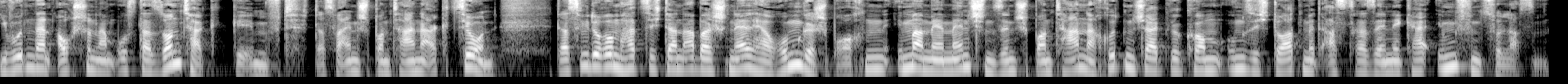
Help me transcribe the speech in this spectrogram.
Die wurden dann auch schon am Ostersonntag geimpft. Das war eine spontane Aktion. Das wiederum hat sich dann aber schnell herumgesprochen. Immer mehr Menschen sind spontan nach Rüttenscheid gekommen, um sich dort mit AstraZeneca impfen zu lassen.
